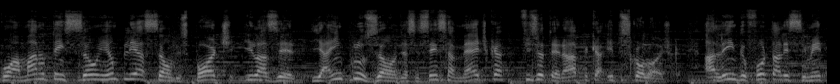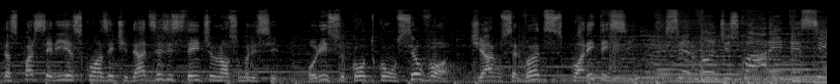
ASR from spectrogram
com a manutenção e ampliação do esporte e lazer e a inclusão de assistência médica, fisioterápica e psicológica, além do fortalecimento das parcerias com as entidades existentes no nosso município. Por isso, conto com o seu voto. Tiago Cervantes, 45. Cervantes 45.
